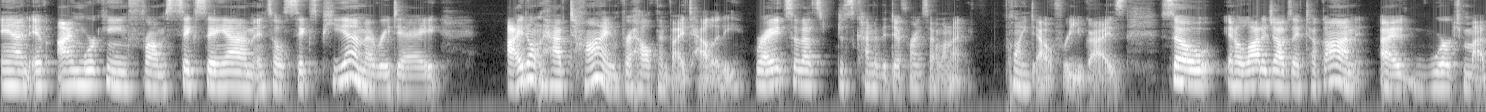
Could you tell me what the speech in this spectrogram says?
And if I'm working from 6 a.m. until 6 p.m. every day, I don't have time for health and vitality, right? So that's just kind of the difference I want to point out for you guys. So in a lot of jobs I took on, I worked my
